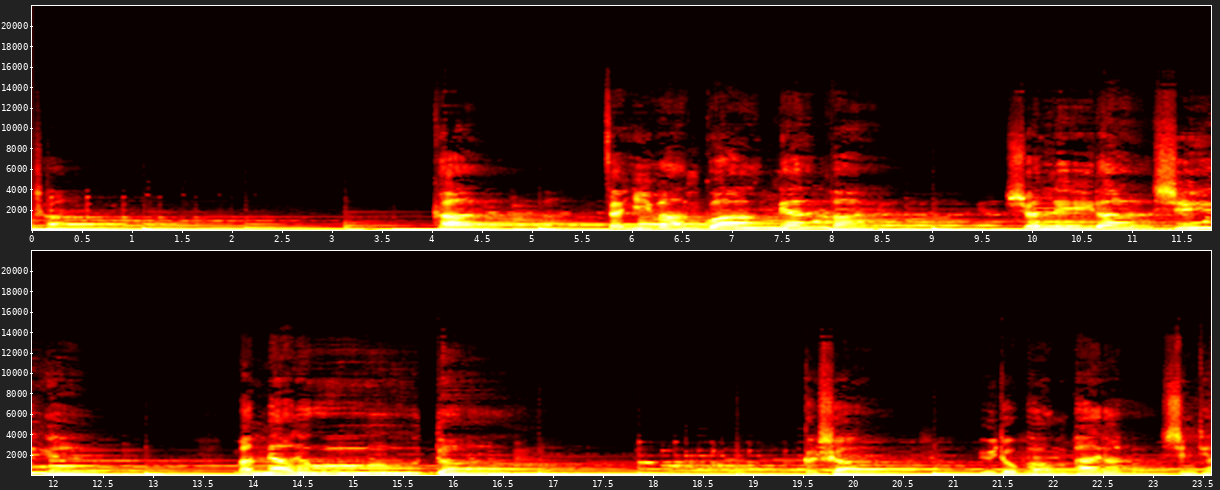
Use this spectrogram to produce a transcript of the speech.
唱。看，在亿万光年外，绚丽的星云，曼妙的舞动，感受宇宙澎湃的心跳，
